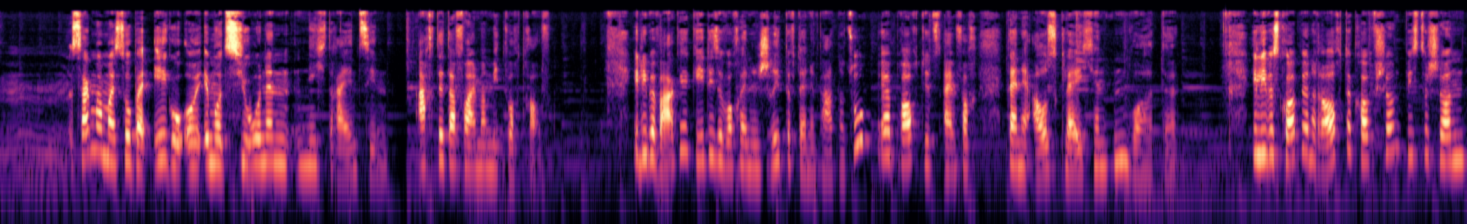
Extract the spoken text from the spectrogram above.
mm, sagen wir mal so, bei Ego-Emotionen nicht reinziehen. Achte da vor allem am Mittwoch drauf. Ihr liebe Waage, geh diese Woche einen Schritt auf deinen Partner zu. Er braucht jetzt einfach deine ausgleichenden Worte. Ihr liebe Skorpion, raucht der Kopf schon? Bist du schon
